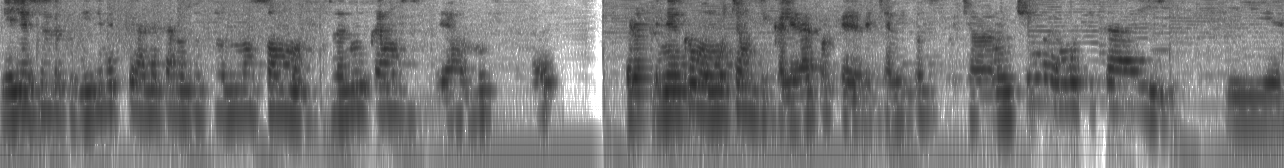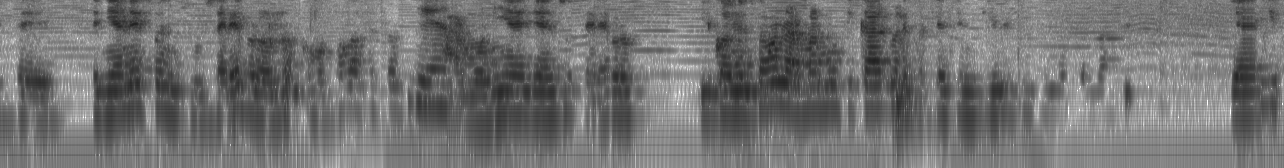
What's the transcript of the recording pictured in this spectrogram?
Y ellos es lo que dicen, es que la neta nosotros no somos, o sea, nunca hemos estudiado música. Pero tenían como mucha musicalidad porque desde chavitos escuchaban un chingo de música y, y, este, tenían eso en su cerebro, ¿no? Como todas esas Ya. armonías ya en su cerebro. Y cuando empezaban a armar música algo les hacía sentido y simplemente no. Y así,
